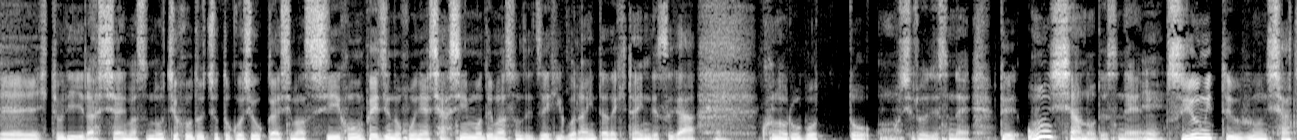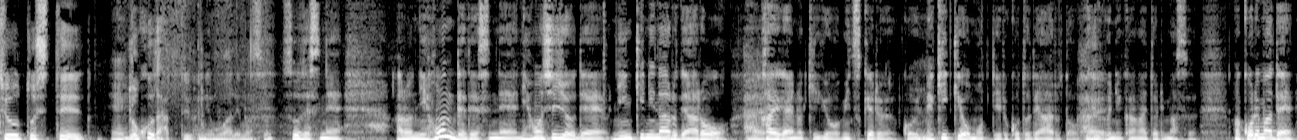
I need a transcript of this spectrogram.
えー、一人いらっしゃいます。後ほどちょっとご紹介しますし、ホームページの方には写真も出ますので、ぜひご覧いただきたいんですが、このロボットと面白いですね。で、御社のですね、ええ、強みっていう部分、社長としてどこだっていうふうに思われます、え、そうですね。あの、日本でですね、日本市場で人気になるであろう、海外の企業を見つける、こういう目利きを持っていることであるというふうに考えております。まあ、これまで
